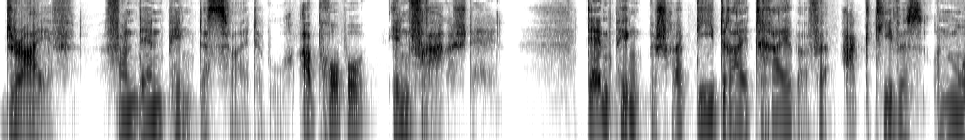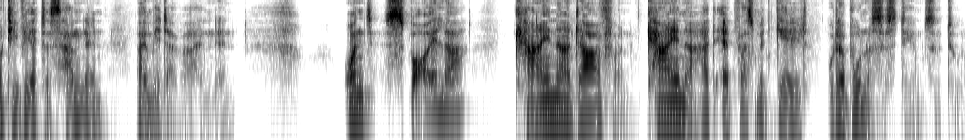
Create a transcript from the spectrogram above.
Drive von Dan Pink, das zweite Buch. Apropos in Frage stellen. Dan Pink beschreibt die drei Treiber für aktives und motiviertes Handeln bei Mitarbeitenden. Und Spoiler, keiner davon, keiner hat etwas mit Geld oder Bonussystem zu tun.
